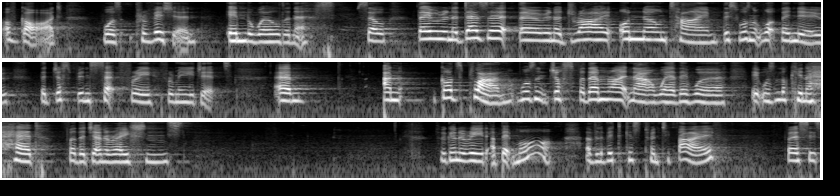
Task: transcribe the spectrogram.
of God was provision in the wilderness. So they were in a desert, they were in a dry, unknown time. This wasn't what they knew. They'd just been set free from Egypt. Um, and God's plan wasn't just for them right now where they were, it was looking ahead for the generations. So we're going to read a bit more of Leviticus 25, verses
